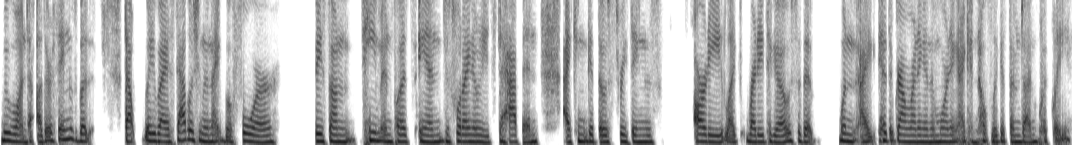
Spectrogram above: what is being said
move on to other things. But that way, by establishing the night before, based on team inputs and just what I know needs to happen, I can get those three things already like ready to go so that when I hit the ground running in the morning, I can hopefully get them done quickly.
